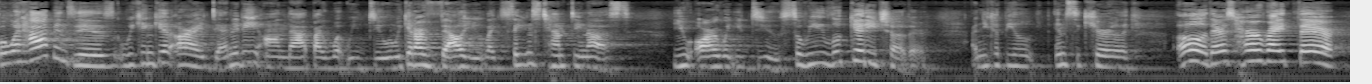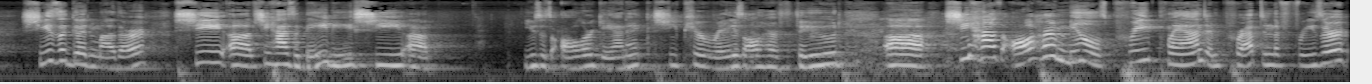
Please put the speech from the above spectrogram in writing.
But what happens is we can get our identity on that by what we do, and we get our value. Like Satan's tempting us. You are what you do. So we look at each other, and you could be insecure, like, oh, there's her right there. She's a good mother. She uh, she has a baby. She uh, uses all organic. She purees all her food. Uh, she has all her meals pre planned and prepped in the freezer,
